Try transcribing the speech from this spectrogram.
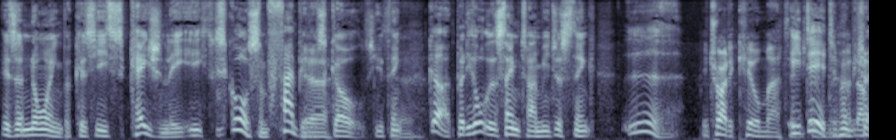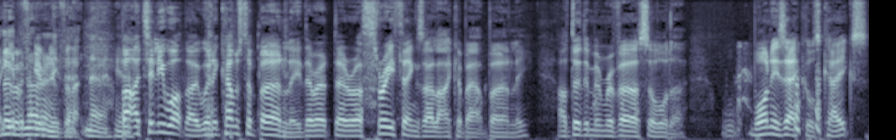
is annoying because he's occasionally he scores some fabulous Yeah. goals. You think, God, but he all at the same time you just think, ugh. He tried to kill Matic. He did. he? I've never but not forgiven him for that, that. no, yeah. But I tell you what, though, when it comes to Burnley, there are there are three things I like about Burnley. I'll do them in reverse order. One is Eccles cakes.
